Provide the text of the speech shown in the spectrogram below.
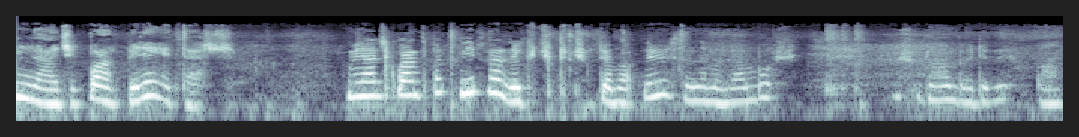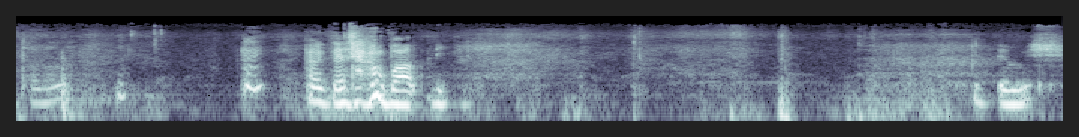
Minnacık bant bile yeter. Minnacık bant bak bir de küçük küçük de bant verirsin ben boş. Şuradan böyle bir bant alalım. Arkadaşlar bant değil. Bitmemiş.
